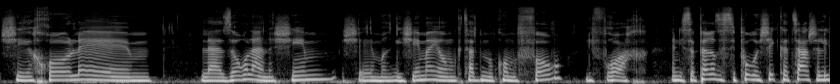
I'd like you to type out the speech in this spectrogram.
שיכול אה, לעזור לאנשים שמרגישים היום קצת במקום אפור, לפרוח. אני אספר איזה סיפור אישי קצר שלי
